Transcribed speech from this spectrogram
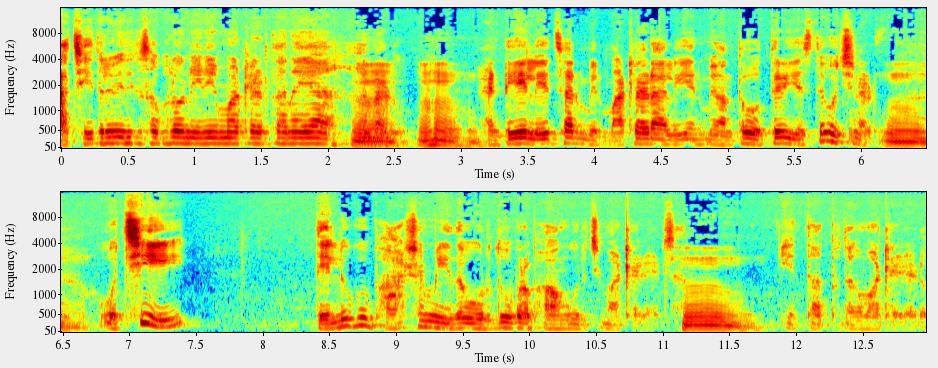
రచయితల వేదిక సభలో నేనేం మాట్లాడతానయ్యా? అన్నాడు. అంటే లేదు సార్ మీరు మాట్లాడాలి అని మేము అంతా ఒత్తిడి చేస్తే వచ్చినాడు. వచ్చి తెలుగు భాష మీద ఉర్దూ ప్రభావం గురించి మాట్లాడాడు సార్. ఎంత అద్భుతంగా మాట్లాడాడు.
